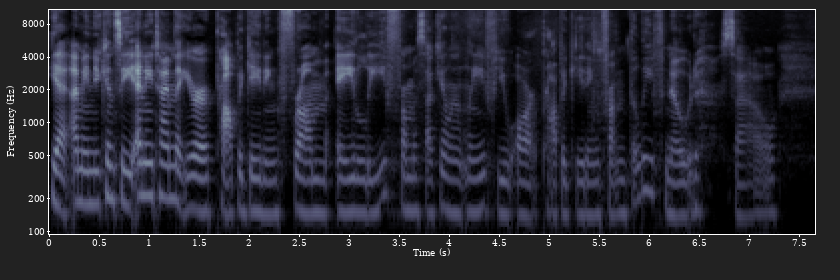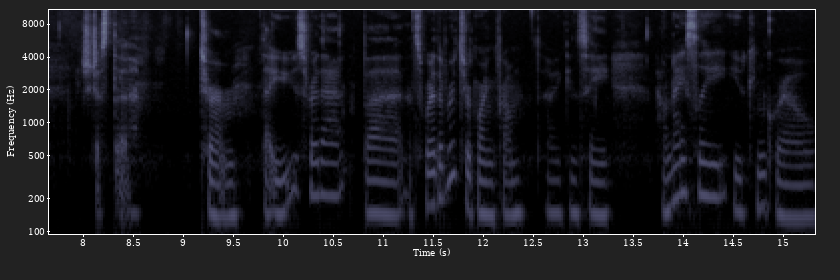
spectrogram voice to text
yeah, I mean, you can see anytime that you're propagating from a leaf, from a succulent leaf, you are propagating from the leaf node. So it's just the term that you use for that, but that's where the roots are going from. So you can see how nicely you can grow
